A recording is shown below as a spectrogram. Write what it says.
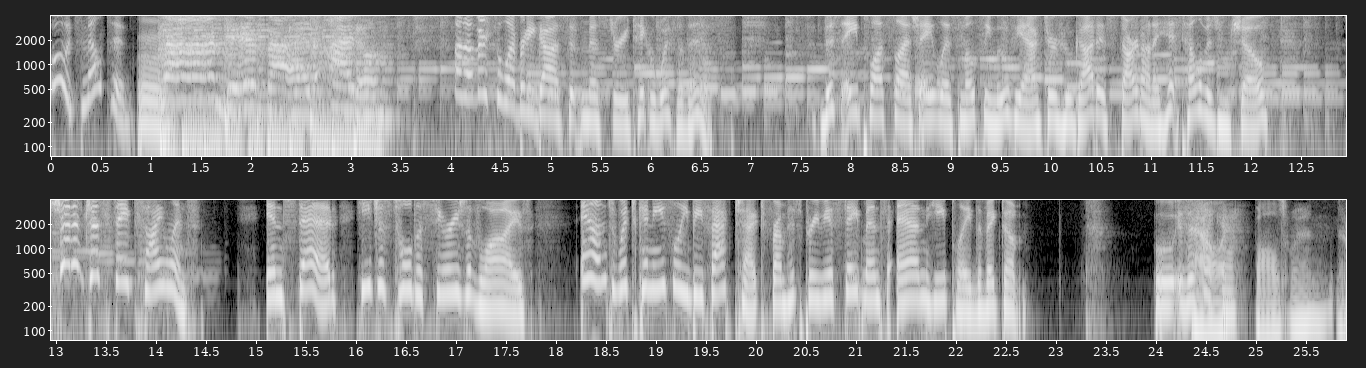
Oh, it's melted. Mm. Another celebrity gossip mystery. Take a whiff of this. This A plus slash A list mostly movie actor who got his start on a hit television show should have just stayed silent. Instead, he just told a series of lies, and which can easily be fact checked from his previous statements, and he played the victim. Ooh, is this Alec like Baldwin? No, I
